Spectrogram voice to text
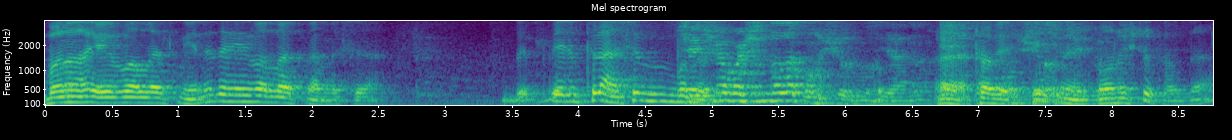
Bana eyvallah etmeyene de eyvallah etmem mesela. Be- Benim prensibim budur. Çeşme başında da konuşuyordunuz yani. Evet, Gençler tabii. Çeşme, çeşme. konuştuk orada.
